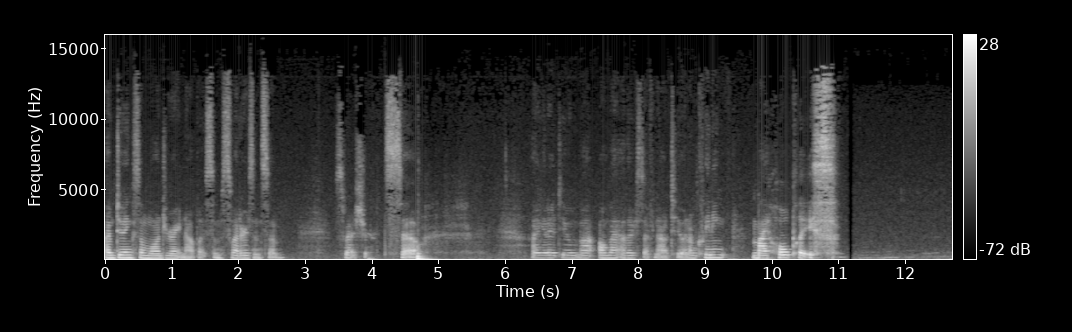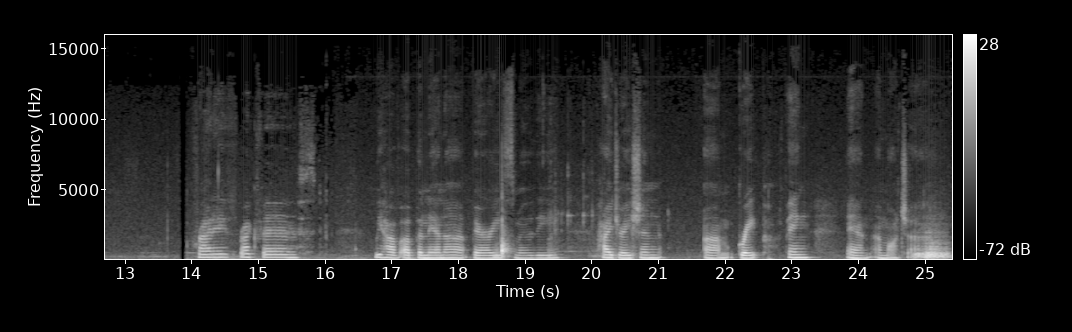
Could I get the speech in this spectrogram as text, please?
I'm doing some laundry right now, but some sweaters and some sweatshirts. So I'm gonna do my, all my other stuff now too. And I'm cleaning my whole place. Friday's breakfast. We have a banana berry smoothie, hydration um, grape thing, and a matcha.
